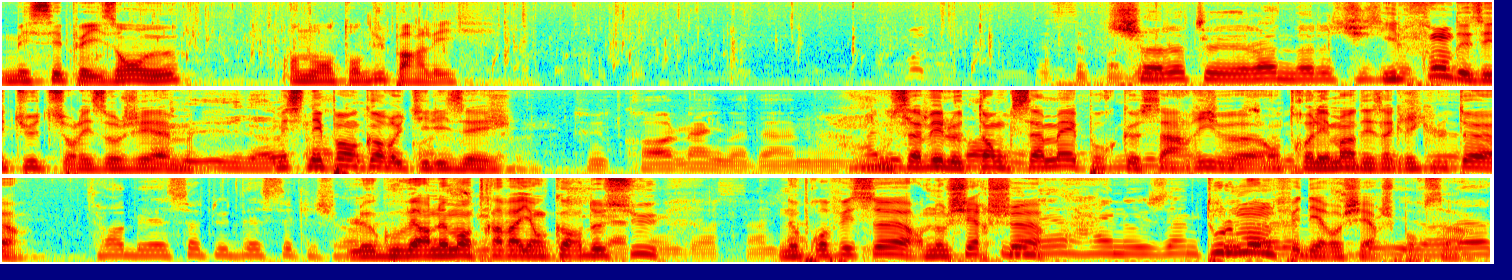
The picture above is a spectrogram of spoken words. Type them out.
Mais ces paysans, eux, en ont entendu parler. Ils font des études sur les OGM, mais ce n'est pas encore utilisé. Vous savez le temps que ça met pour que ça arrive entre les mains des agriculteurs. Le gouvernement travaille encore dessus. Nos professeurs, nos chercheurs, tout le monde fait des recherches pour ça.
